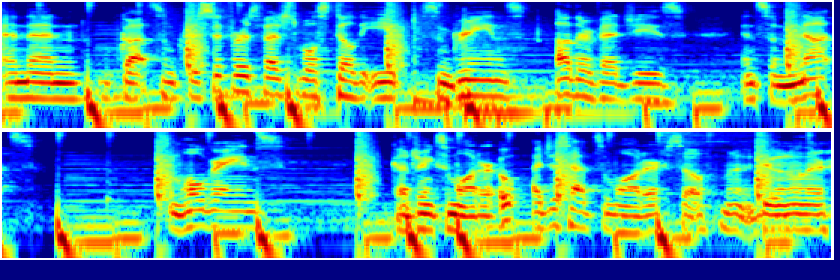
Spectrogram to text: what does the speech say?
and then we've got some cruciferous vegetables still to eat, some greens, other veggies, and some nuts, some whole grains. Gotta drink some water. Oh, I just had some water, so I'm gonna do another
